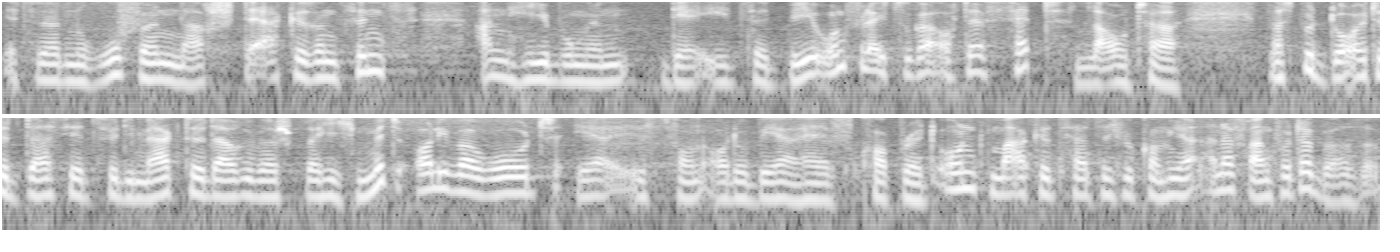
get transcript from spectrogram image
Jetzt werden Rufe nach stärkeren Zinsanhebungen der EZB und vielleicht sogar auch der FED lauter. Was bedeutet das jetzt für die Märkte? Darüber spreche ich mit Oliver Roth. Er ist von Otto BHF Corporate und Markets. Herzlich willkommen hier an der Frankfurter Börse.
